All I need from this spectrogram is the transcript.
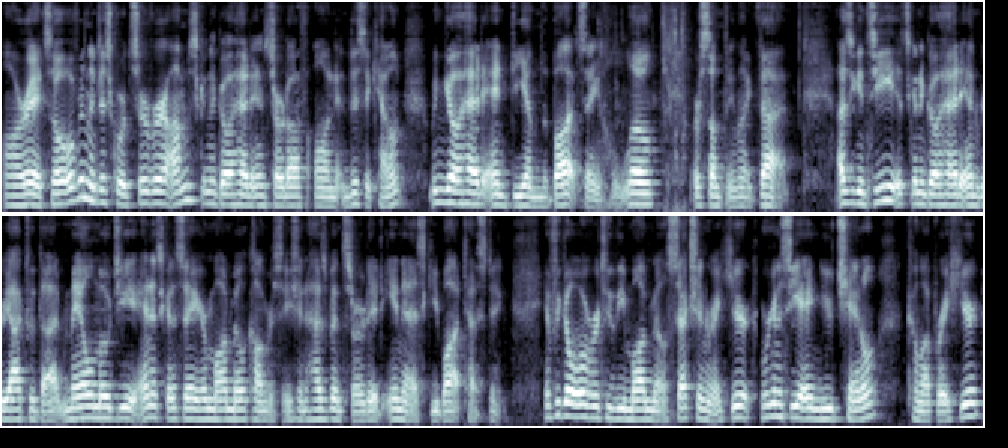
Alright, so over in the Discord server, I'm just going to go ahead and start off on this account. We can go ahead and DM the bot saying hello or something like that. As you can see, it's going to go ahead and react with that mail emoji, and it's going to say your mod mail conversation has been started in bot testing. If we go over to the mod mail section right here, we're going to see a new channel come up right here,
